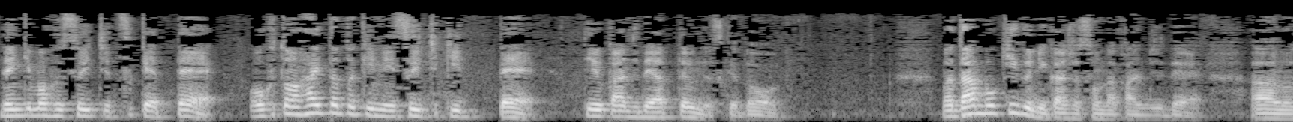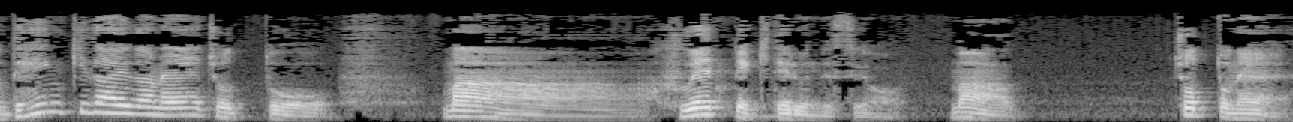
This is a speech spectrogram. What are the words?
電気毛布スイッチつけて、お布団入った時にスイッチ切ってっていう感じでやってるんですけど、まあ、暖房器具に関してはそんな感じで、あの、電気代がね、ちょっと、まあ、増えてきてるんですよ。まあ、ちょっとね、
